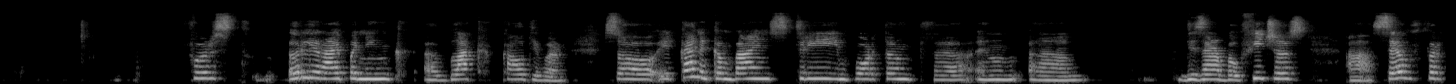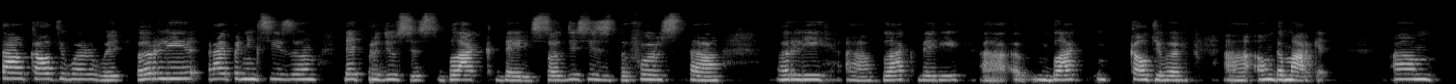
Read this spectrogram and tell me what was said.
first early ripening black cultivar. So it kind of combines three important uh, and um, desirable features. Uh, self-fertile cultivar with early ripening season that produces black berries. So this is the first uh, early uh, blackberry, uh, black cultivar on the market. Um,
